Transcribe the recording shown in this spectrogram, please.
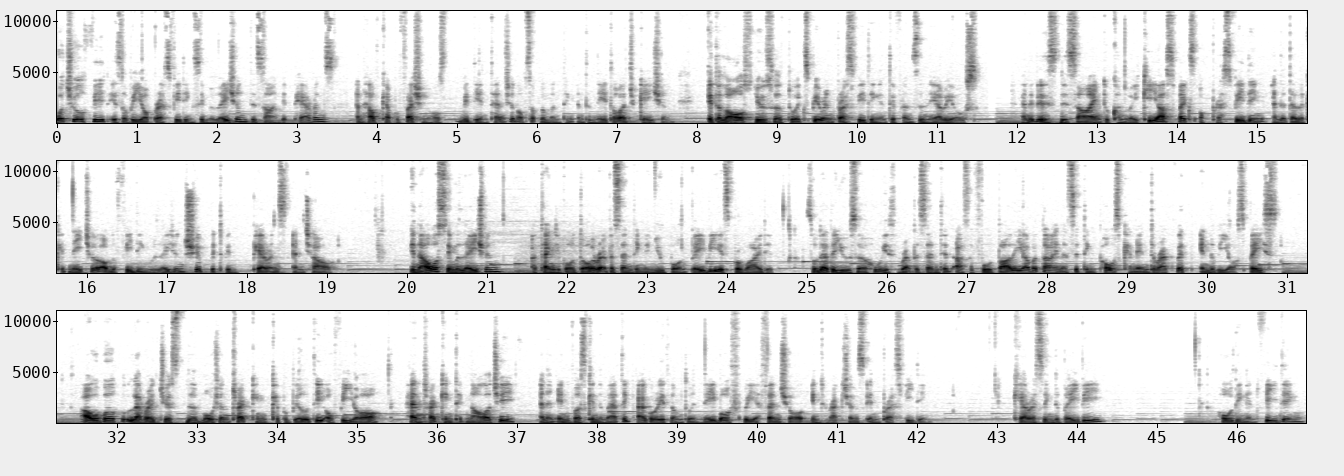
Virtual Feed is a VR breastfeeding simulation designed with parents and healthcare professionals with the intention of supplementing antenatal education. It allows users to experience breastfeeding in different scenarios, and it is designed to convey key aspects of breastfeeding and the delicate nature of the feeding relationship between parents and child. In our simulation, a tangible doll representing a newborn baby is provided, so that the user who is represented as a full body avatar in a sitting pose can interact with in the VR space. Our work leverages the motion tracking capability of VR, hand tracking technology, and an inverse kinematic algorithm to enable three essential interactions in breastfeeding caressing the baby, holding and feeding,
